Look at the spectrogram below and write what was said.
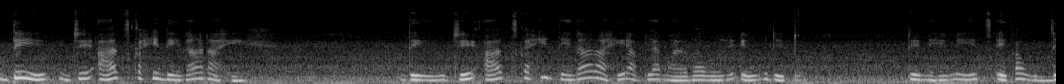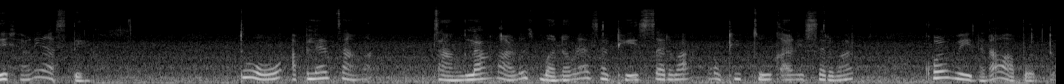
देव जे आज काही देणार आहे देव जे आज काही देणार आहे आपल्या मार्गावर येऊ देतो. ते नेहमीच एका उद्देशाने असते. तो आपल्याचा चांगला माणूस बनवण्यासाठी सर्वात मोठी चूक आणि सर्वात खोळ वेदना वापरतो.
